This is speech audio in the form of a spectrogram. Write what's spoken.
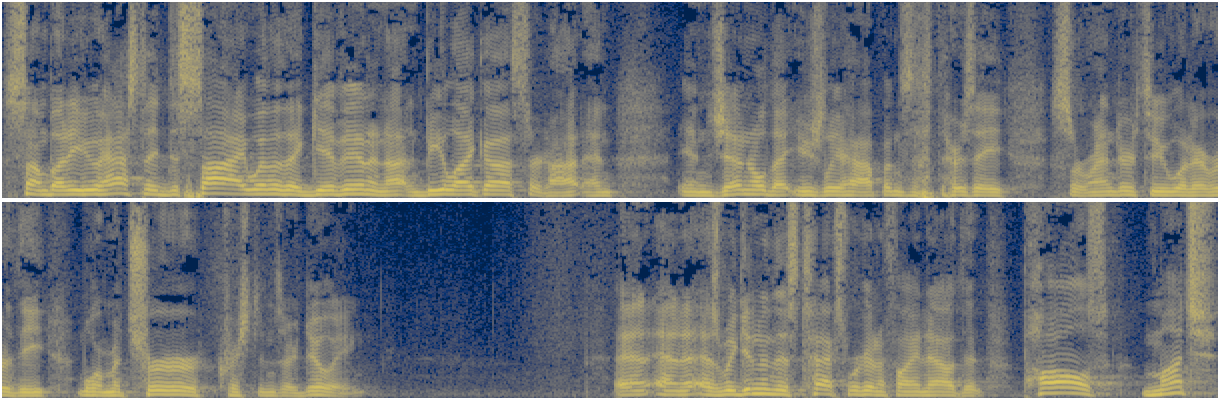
somebody who has to decide whether they give in or not and be like us or not. And in general, that usually happens that there's a surrender to whatever the more mature Christians are doing. And, and as we get into this text, we're going to find out that Paul's much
